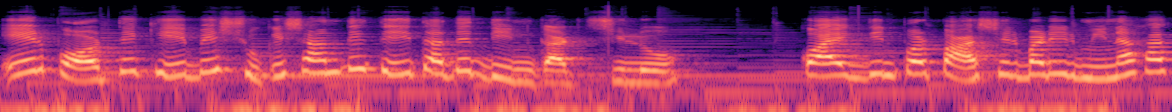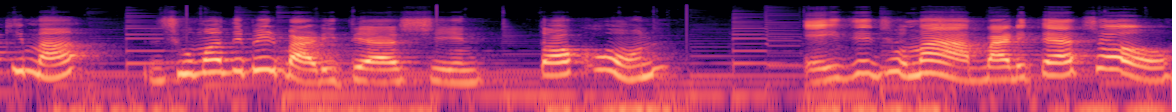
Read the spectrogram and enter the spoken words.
এরপর থেকে বেশ সুখে শান্তিতেই তাদের দিন কাটছিল। কয়েকদিন পর পাশের বাড়ির মিনা কাকিমা ঝুমা দেবীর বাড়িতে আসেন। তখন, এই যে ঝুমা, বাড়িতে আছো?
